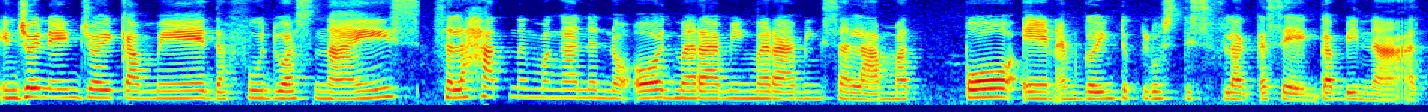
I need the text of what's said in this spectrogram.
enjoy na enjoy kami. The food was nice. Sa lahat ng mga nanood, maraming maraming salamat po. And I'm going to close this vlog kasi gabi na. At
